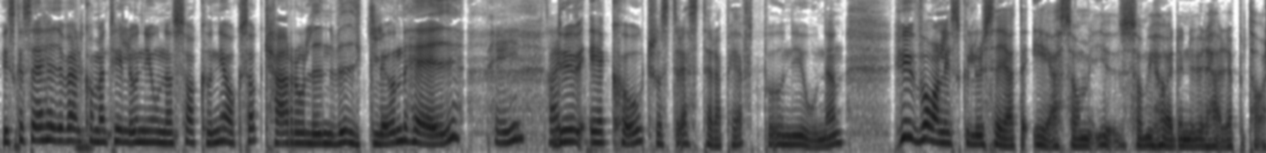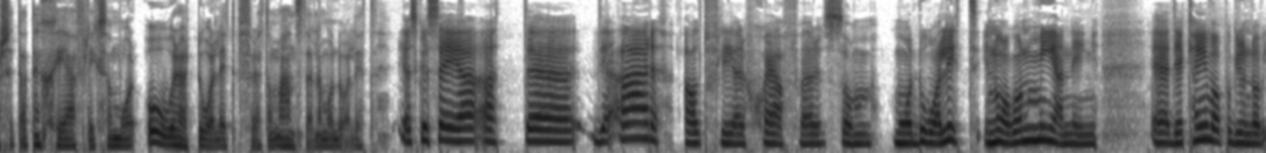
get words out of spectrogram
Vi ska säga hej och välkommen till Unionens sakkunniga också. Caroline Wiklund, hej. Hej, tack. Du är coach och stressterapeut på Unionen. Hur vanligt skulle du säga att det är, som, som vi hörde nu i det här reportaget, att en chef liksom mår oerhört dåligt för att de anställda mår dåligt? Jag skulle säga att Eh, det är allt fler chefer som mår dåligt i någon mening. Eh, det kan ju vara på grund av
